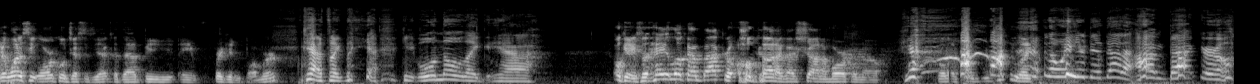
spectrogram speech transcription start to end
don't want to see Oracle just as yet because that'd be a friggin' bummer. Yeah, it's like yeah. you- Well, no, like yeah, Okay, so hey, look, I'm Batgirl. Oh God, I got shot. I'm Oracle now. yeah. Like, like, the way you did that, I'm Batgirl.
